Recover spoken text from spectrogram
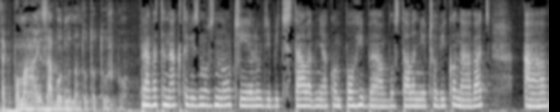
tak pomáha aj zabudnúť na túto túžbu. Práve ten aktivizmus nutí ľudí byť stále v nejakom pohybe alebo stále niečo vykonávať a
